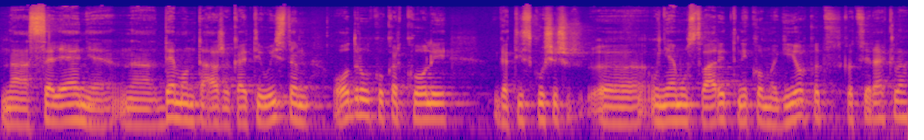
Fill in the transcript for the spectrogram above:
na seljenje, na demontažo, kaj ti v istem odru, kakorkoli ga ti skušaš uh, v njemu ustvariti neko magijo, kot, kot si rekla,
